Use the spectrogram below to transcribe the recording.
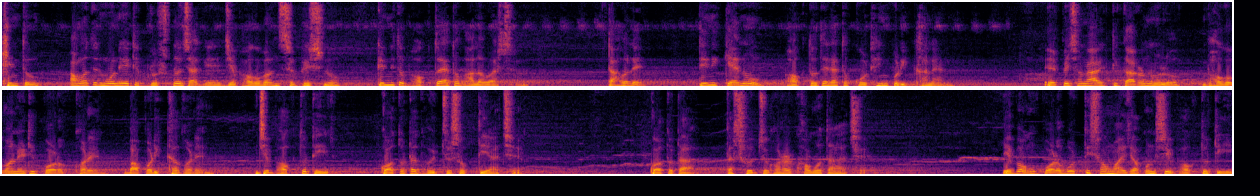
কিন্তু আমাদের মনে এটি প্রশ্ন জাগে যে ভগবান শ্রীকৃষ্ণ, তিনি তো ভক্ত এত ভালোবাসেন। তাহলে তিনি কেন ভক্তদের এত কঠিন পরীক্ষা নেন? এর পেছনে আরেকটি কারণ হলো, ভগবান এটি পরখ করেন বা পরীক্ষা করেন যে ভক্তটির কতটা ধৈর্য শক্তি আছে, কতটা তা সহ্য করার ক্ষমতা আছে। এবং পরবর্তী সময় যখন সেই ভক্তটি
